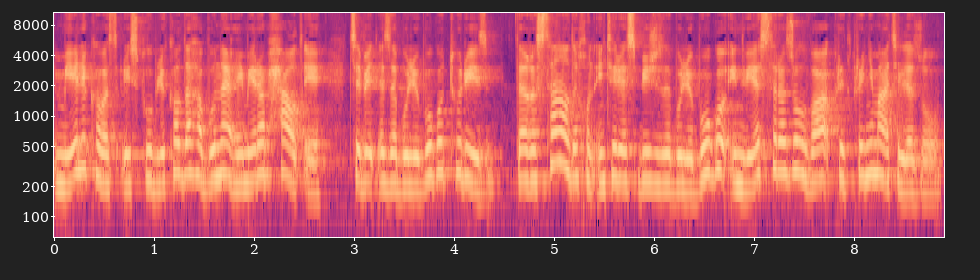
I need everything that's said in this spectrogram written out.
Меликовас республикалда хабуна имираб халти, э, цебет эзабулибугу туризм. Дагыстан алдыхун интерес биш эзабулибугу инвестора зул ва предпринимателя зул.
